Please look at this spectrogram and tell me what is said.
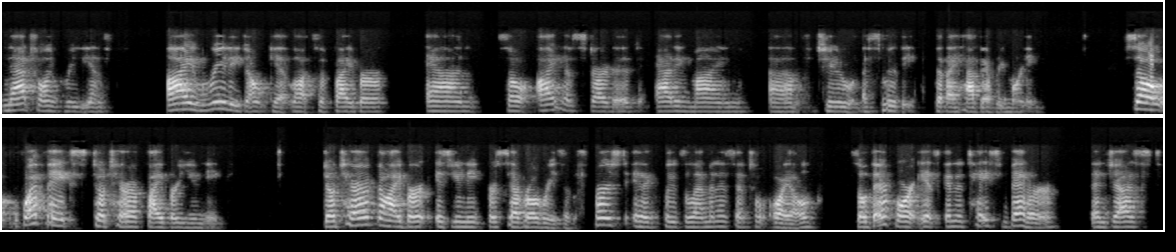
natural ingredients. I really don't get lots of fiber, and so I have started adding mine um, to a smoothie that I have every morning. So what makes doTERRA fiber unique? doTERRA fiber is unique for several reasons. First, it includes lemon essential oil. So therefore, it's going to taste better than just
